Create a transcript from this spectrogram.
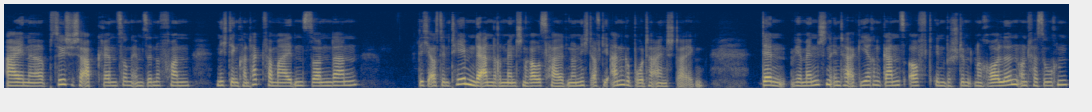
eine psychische Abgrenzung im Sinne von, nicht den Kontakt vermeiden, sondern dich aus den Themen der anderen Menschen raushalten und nicht auf die Angebote einsteigen. Denn wir Menschen interagieren ganz oft in bestimmten Rollen und versuchen,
